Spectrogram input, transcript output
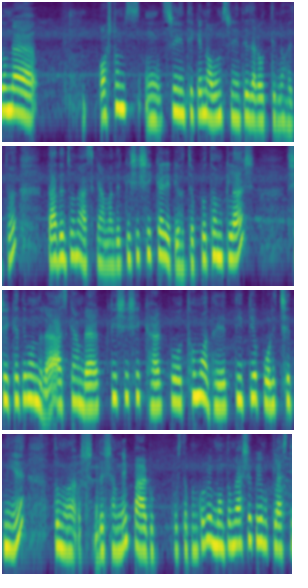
তোমরা অষ্টম শ্রেণি থেকে নবম শ্রেণীতে যারা উত্তীর্ণ হয়েছে, তাদের জন্য আজকে আমাদের কৃষি শিক্ষার এটি হচ্ছে প্রথম ক্লাস। শিক্ষার্থী বন্ধুরা, আজকে আমরা কৃষি শিক্ষার প্রথম অধ্যায়ের তৃতীয় পরিচ্ছেদ নিয়ে তোমাদের সামনে পাঠ উপস্থাপন করবে এবং তোমরা আশা করি ক্লাসটি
